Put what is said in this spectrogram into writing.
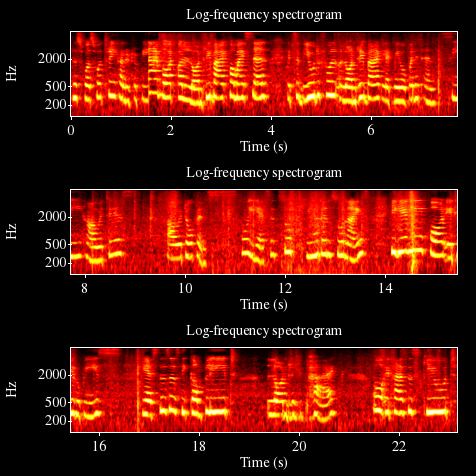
this was for 300 rupees. I bought a laundry bag for myself. It's a beautiful laundry bag. Let me open it and see how it is how it opens. Oh yes it's so cute and so nice. He gave me for 80 rupees. Yes this is the complete laundry bag. Oh it has this cute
